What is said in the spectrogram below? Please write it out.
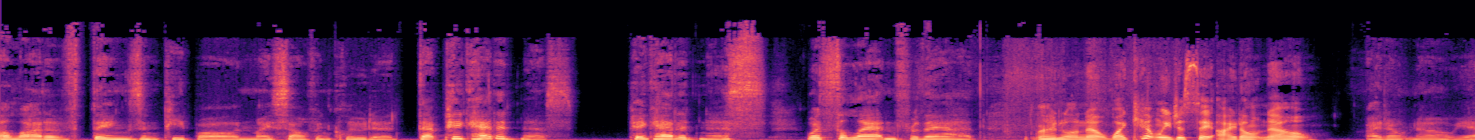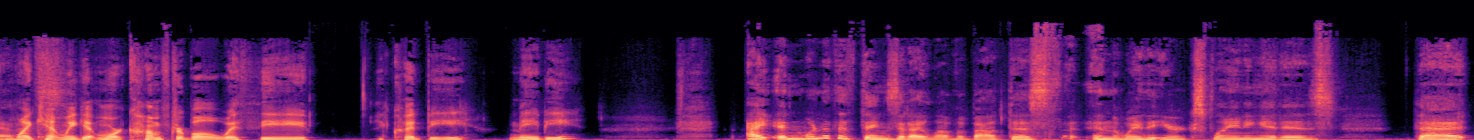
a lot of things and people, and myself included. That pigheadedness. Pigheadedness. What's the Latin for that? I don't know. Why can't we just say, I don't know? I don't know. Yeah. Why can't we get more comfortable with the, it could be, maybe? I and one of the things that I love about this in the way that you're explaining it is that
